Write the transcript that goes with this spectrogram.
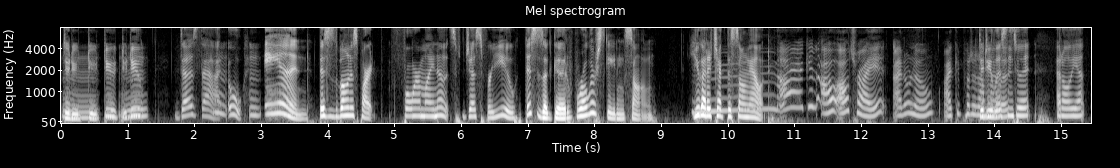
do do do do do do does that. Oh, and this is the bonus part for my notes just for you. This is a good roller skating song. You got to check this song out. Mm, I could, I'll, I'll try it. I don't know. I could put it. On. Did on you my listen list. to it at all yet?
